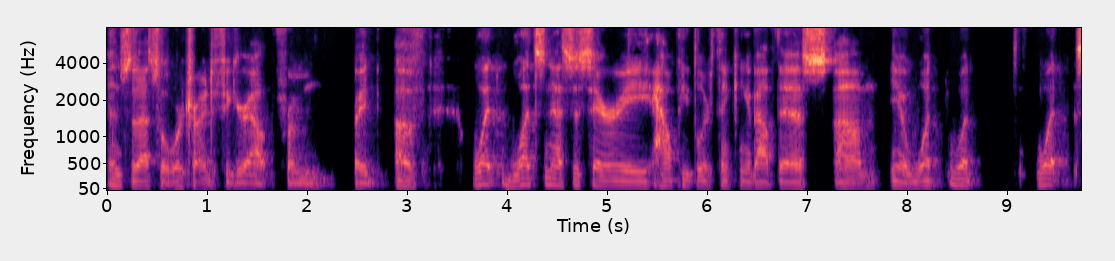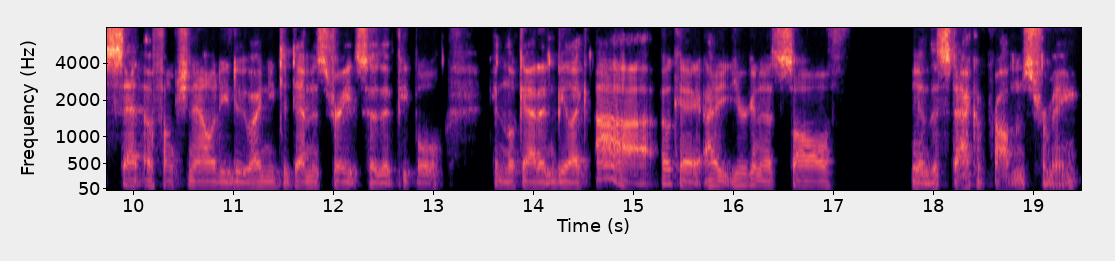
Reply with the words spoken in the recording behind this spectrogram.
And so that's what we're trying to figure out from right of what what's necessary how people are thinking about this um you know what what what set of functionality do i need to demonstrate so that people can look at it and be like ah okay i you're going to solve you know the stack of problems for me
